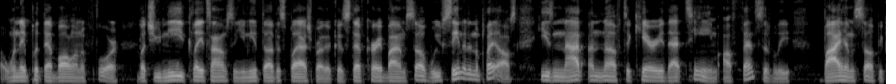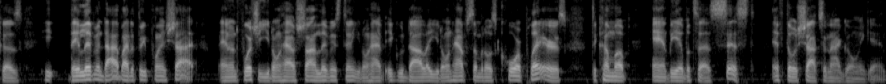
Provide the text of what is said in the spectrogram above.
when they put that ball on the floor. But you need Klay Thompson, you need the other splash brother because Steph Curry by himself, we've seen it in the playoffs. He's not enough to carry that team offensively by himself because he they live and die by the three point shot. And unfortunately, you don't have Shaun Livingston, you don't have Iguodala, you don't have some of those core players to come up and be able to assist if those shots are not going in.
